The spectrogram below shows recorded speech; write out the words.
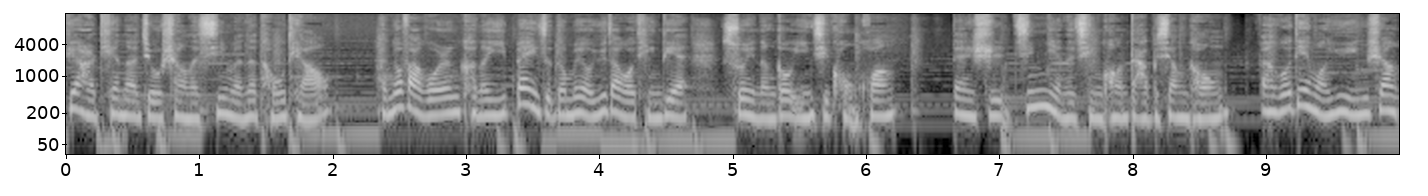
第二天呢就上了新闻的头条。很多法国人可能一辈子都没有遇到过停电，所以能够引起恐慌。但是今年的情况大不相同，法国电网运营商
